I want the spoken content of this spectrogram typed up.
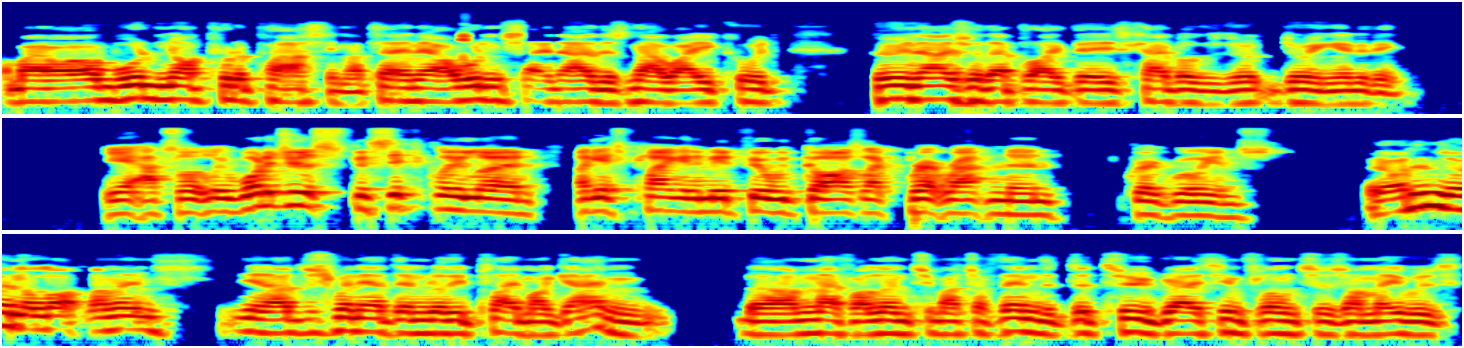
I mean, I would not put it past him. I tell you now, I wouldn't say no. There's no way he could. Who knows with that bloke there? He's capable of do, doing anything. Yeah, absolutely. What did you specifically learn? I guess playing in the midfield with guys like Brett Ratten and Greg Williams. Yeah, I didn't learn a lot. I mean, you know, I just went out there and really played my game. But I don't know if I learned too much off them. The, the two greatest influences on me was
